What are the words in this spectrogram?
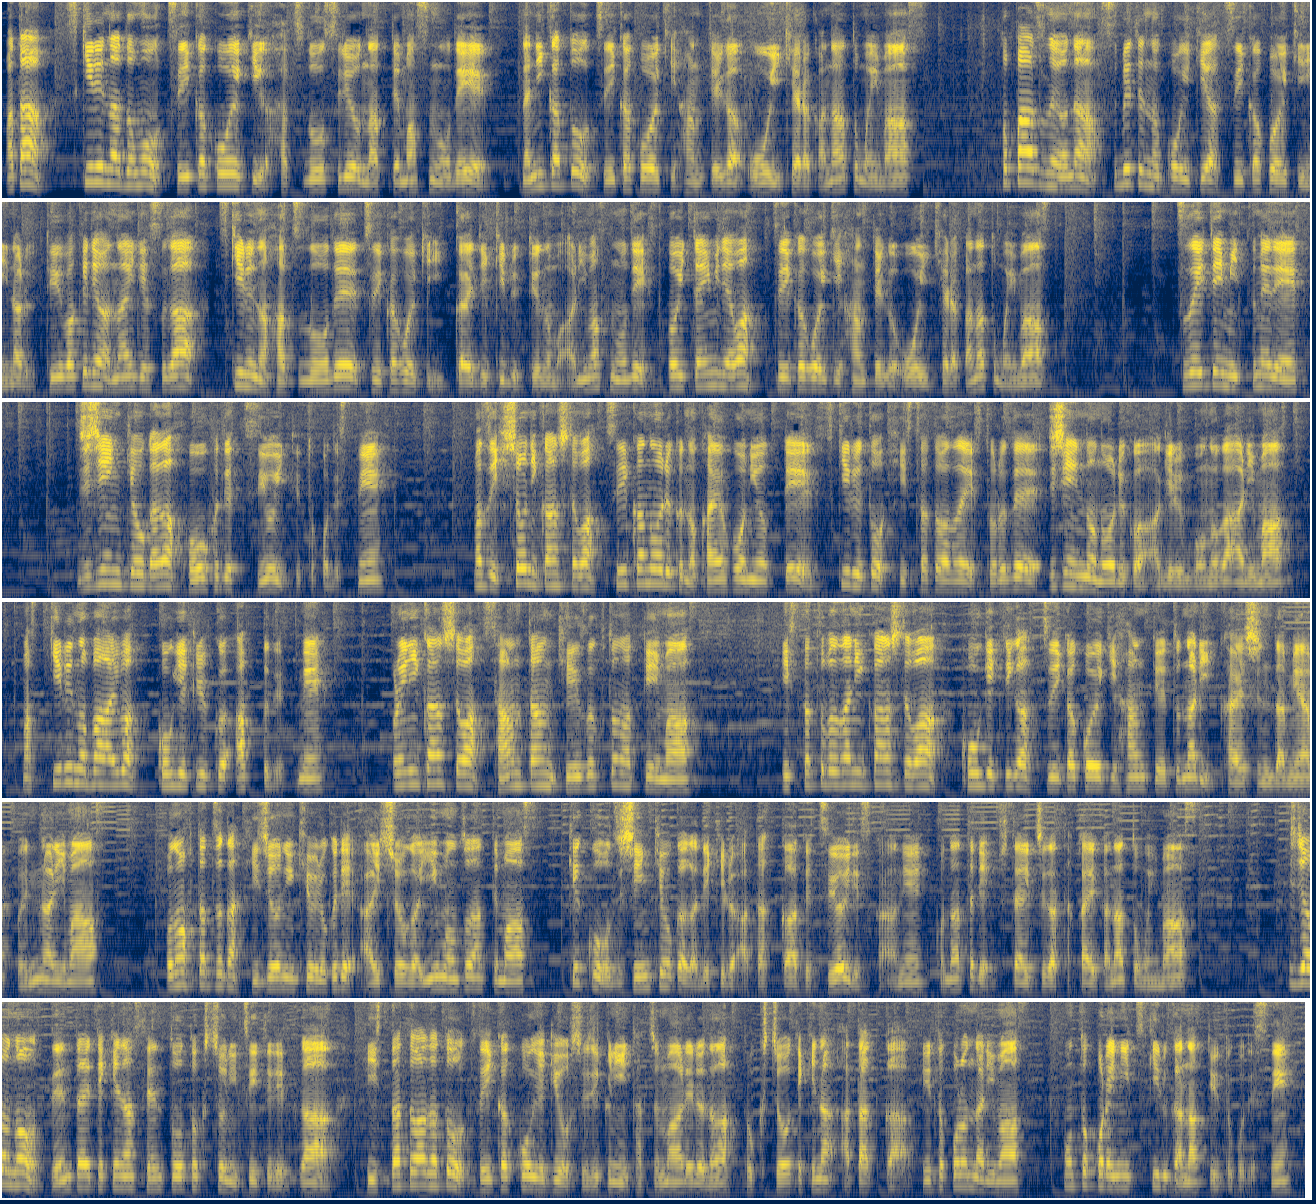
また、スキルなども追加攻撃が発動するようになってますので、何かと追加攻撃判定が多いキャラかなと思います。トパーズのような全ての攻撃が追加攻撃になるというわけではないですが、スキルの発動で追加攻撃1回できるっていうのもありますので、そういった意味では追加攻撃判定が多いキャラかなと思います。続いて3つ目です。自信強化が豊富で強いっていうとこですね。まず秘書に関しては追加能力の解放によってスキルと必殺技でそれぞれ自身の能力を上げるものがあります。まあ、スキルの場合は攻撃力アップですね。これに関しては3ターン継続となっています。必殺技に関しては攻撃が追加攻撃判定となり会心ダメアップになります。この2つが非常に強力で相性がいいものとなってます。結構自信強化ができるアタッカーって強いですからね、この辺り期待値が高いかなと思います。以上の全体的な戦闘特徴についてですが、必殺技と追加攻撃を主軸に立ち回れるのが特徴的なアタッカーというところになります。ほんとこれに尽きるかなっていうところですね。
